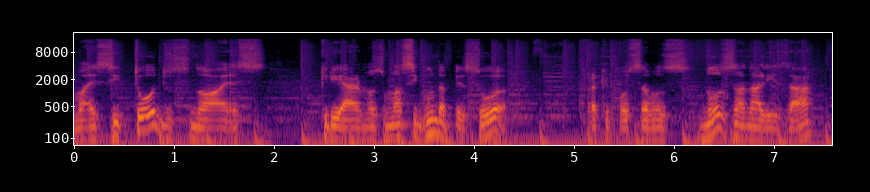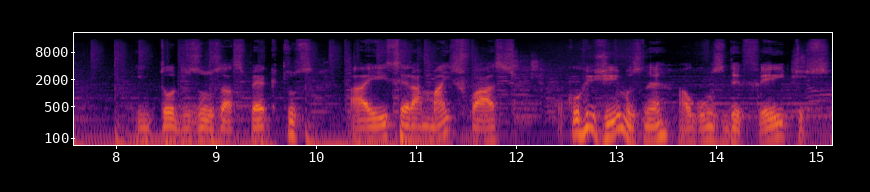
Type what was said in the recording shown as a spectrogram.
mas se todos nós criarmos uma segunda pessoa para que possamos nos analisar em todos os aspectos, aí será mais fácil corrigirmos, né, alguns defeitos,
